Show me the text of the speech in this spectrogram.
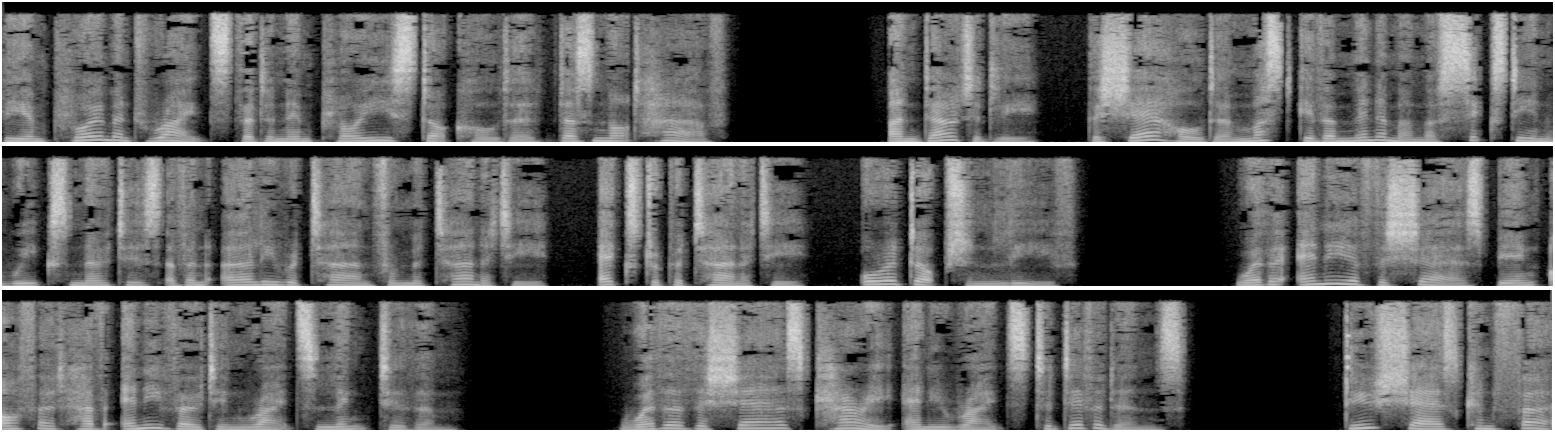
the employment rights that an employee stockholder does not have. Undoubtedly, the shareholder must give a minimum of 16 weeks' notice of an early return from maternity, extra paternity, or adoption leave. Whether any of the shares being offered have any voting rights linked to them. Whether the shares carry any rights to dividends. Do shares confer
